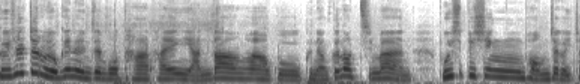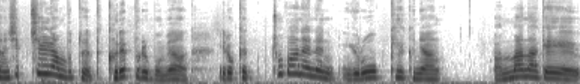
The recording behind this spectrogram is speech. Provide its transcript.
그 실제로 여기는 이제 뭐 다 다행히 안 당하고 그냥 끊었지만 보이스피싱 범죄가 2017년부터 이렇게 그래프를 보면 이렇게 초반에는 이렇게 그냥 완만하게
